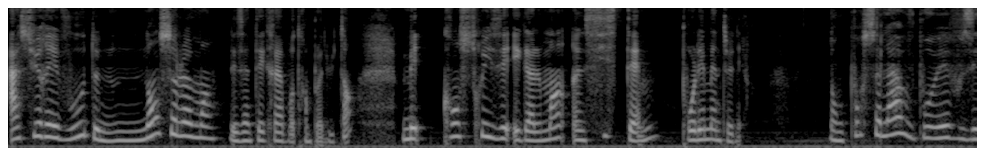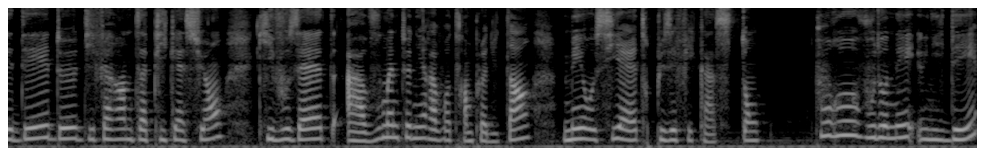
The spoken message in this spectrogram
assurez-vous de non seulement les intégrer à votre emploi du temps, mais construisez également un système pour les maintenir. Donc pour cela, vous pouvez vous aider de différentes applications qui vous aident à vous maintenir à votre emploi du temps, mais aussi à être plus efficace. Pour vous donner une idée,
